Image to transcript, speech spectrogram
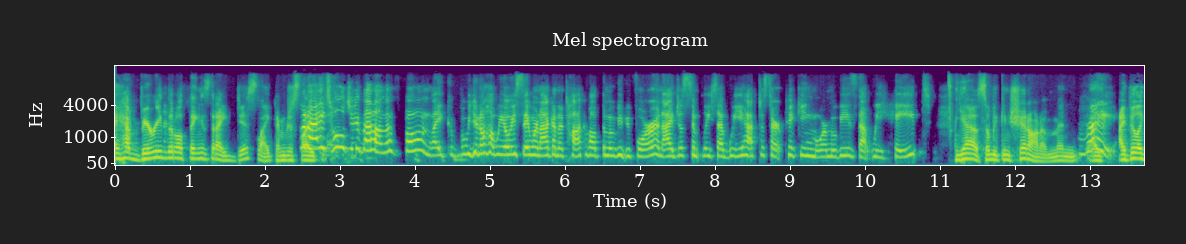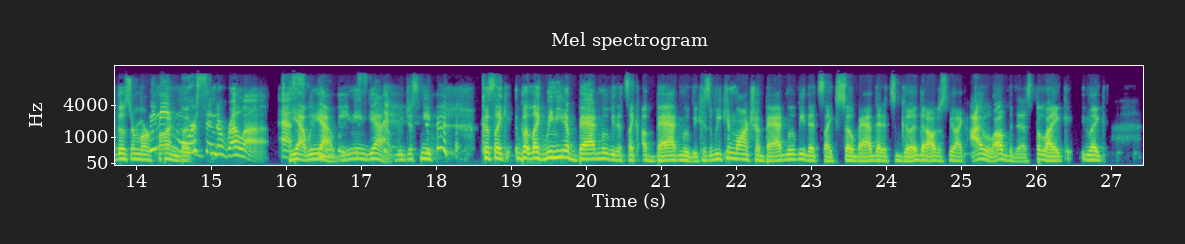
i have very little things that i disliked i'm just But like I told you that on the phone. Like, you know how we always say we're not going to talk about the movie before? And I just simply said we have to start picking more movies that we hate. yeah so we can shit on them and Right. I, feel like those are more we fun need but- more Cinderella. yeah we yeah we need yeah we just need because like but like we need a bad movie that's like a bad movie because we can watch a bad movie that's like so bad that it's good that i'll just be like i loved this but like like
